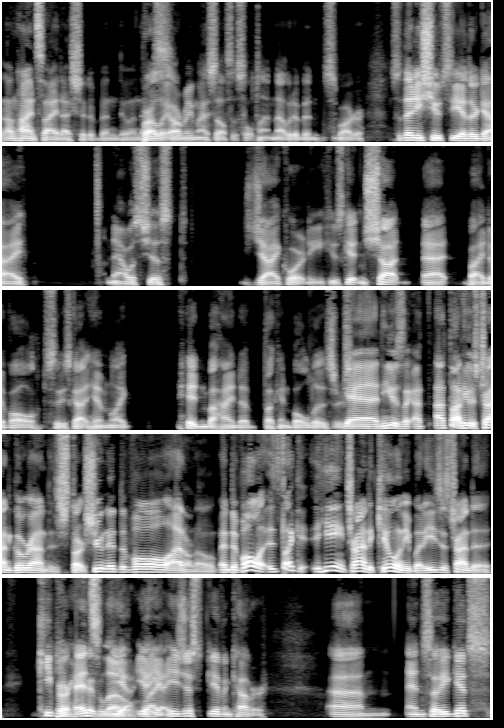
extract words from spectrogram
on hindsight, I should have been doing this. Probably arming myself this whole time. That would have been smarter. So then he shoots the other guy. Now it's just Jai Courtney, who's getting shot at by Duvall. So he's got him like hidden behind a fucking bulldozer. Yeah, and he was like, I, I thought he was trying to go around and start shooting at Duvall. I don't know. And Duvall, it's like he ain't trying to kill anybody. He's just trying to keep their heads low. Yeah, yeah, Like, yeah. He's just giving cover. Um, and so he gets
